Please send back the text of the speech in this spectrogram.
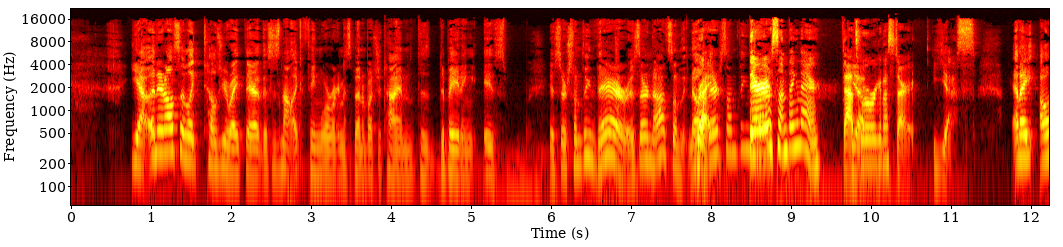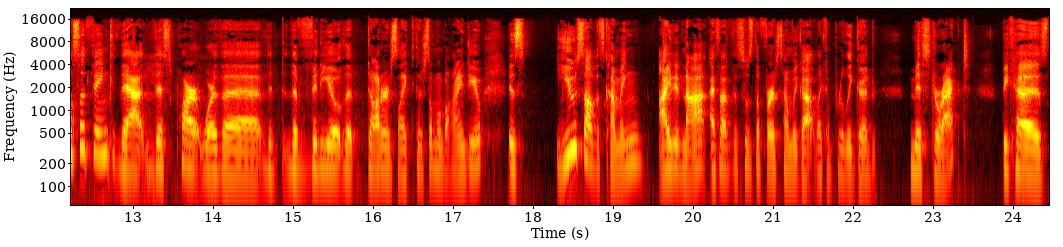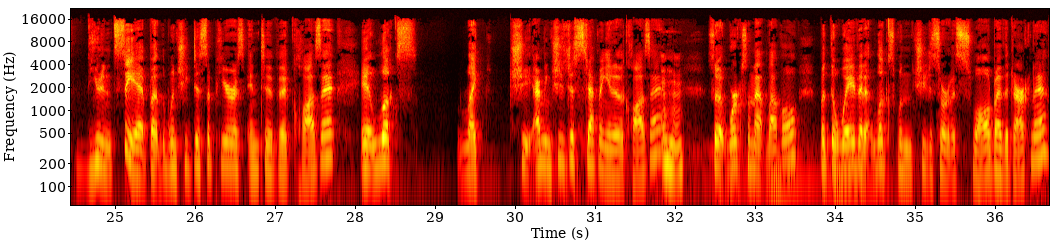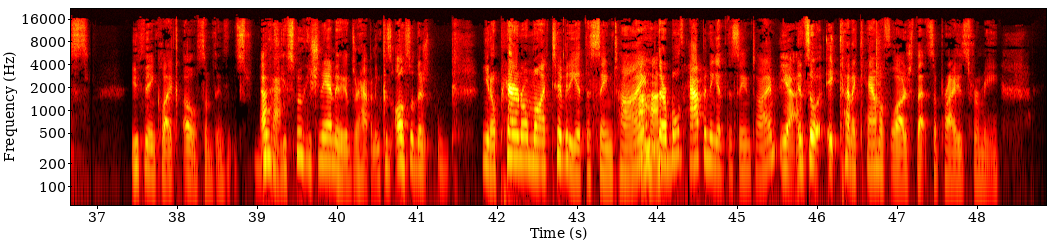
Yeah, and it also like tells you right there. This is not like a thing where we're going to spend a bunch of time d- debating. Is is there something there? Is there not something? No, Right. there's something. there there is something there that's where we're gonna start Yes. And I also think that this part where the, the the video the daughter's like there's someone behind you is you saw this coming. I did not. I thought this was the first time we got like a really good misdirect because you didn't see it, but when she disappears into the closet, it looks like she I mean, she's just stepping into the closet. Mhm. So it works on that level, but the way that it looks when she just sort of is swallowed by the darkness, you think like, oh, something spooky, Okay. spooky shenanigans are happening because also there's, you know, paranormal activity at the same time. Uh-huh. They're both happening at the same time. Yeah. and so it kind of camouflaged that surprise for me.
